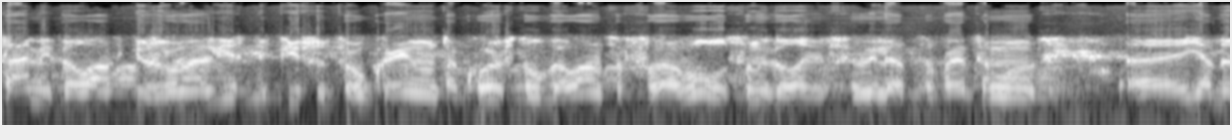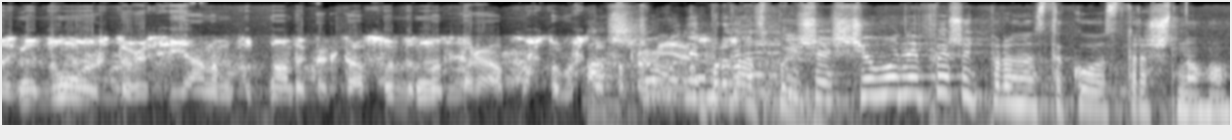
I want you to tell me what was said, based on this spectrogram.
сами голландские журналисты пишут про Украину такое, что у голландцев э, волосы на голове шевелятся. Поэтому э, я даже не думаю, что россиянам тут надо как-то особенно стараться, чтобы А что-то что поменять. они про нас Вони пишуть, що вони пишуть про нас такого страшного?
